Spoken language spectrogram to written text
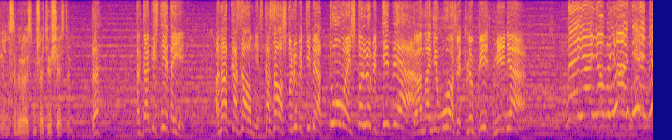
Я не собираюсь мешать ее счастью. Да? Тогда объясни это ей. Она отказала мне, сказала, что любит тебя. Думай, что любит тебя! Да она не может любить меня! Да я тебя!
